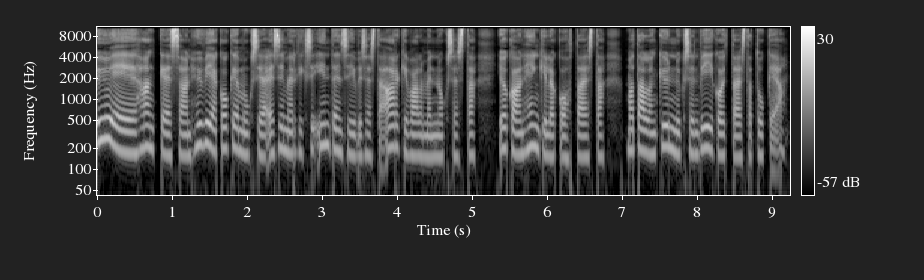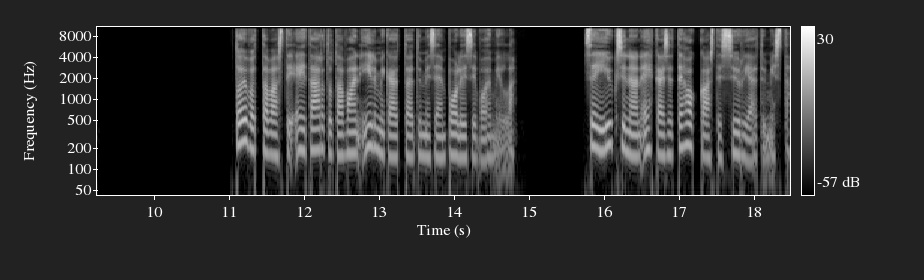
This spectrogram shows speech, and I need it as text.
YEE-hankkeessa on hyviä kokemuksia esimerkiksi intensiivisestä arkivalmennuksesta, joka on henkilökohtaista, matalan kynnyksen viikoittaista tukea. Toivottavasti ei tartuta vain ilmikäyttäytymiseen poliisivoimilla. Se ei yksinään ehkäise tehokkaasti syrjäytymistä.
